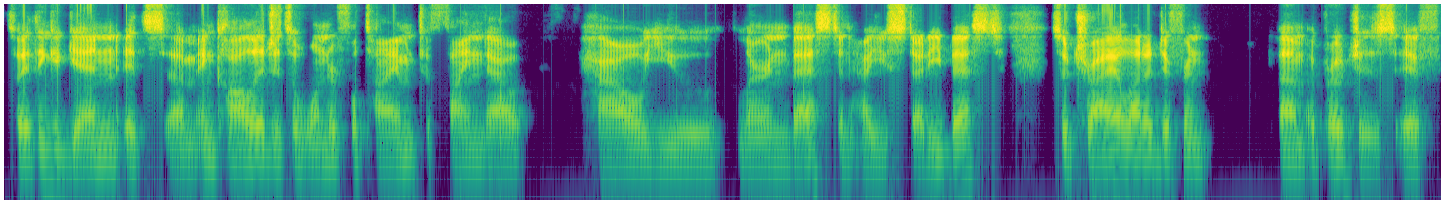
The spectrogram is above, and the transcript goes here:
So I think again, it's um, in college. It's a wonderful time to find out how you learn best and how you study best. So try a lot of different um, approaches. If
